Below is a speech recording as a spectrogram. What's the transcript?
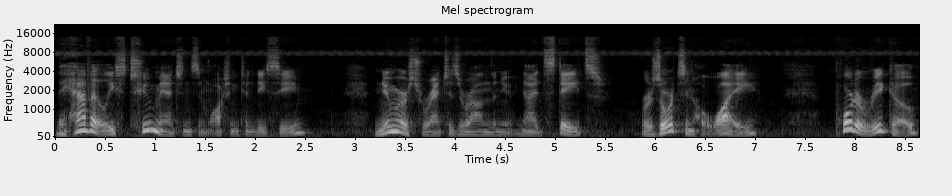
They have at least two mansions in Washington, D.C., numerous ranches around the United States, resorts in Hawaii, Puerto Rico,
